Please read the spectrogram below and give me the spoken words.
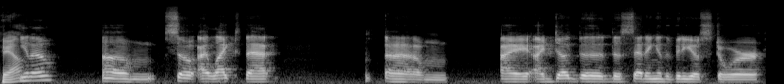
yeah. you know um so i liked that um i i dug the the setting of the video store.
